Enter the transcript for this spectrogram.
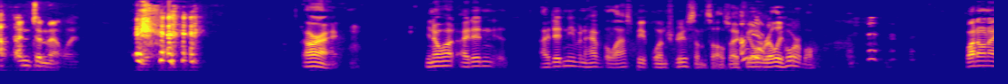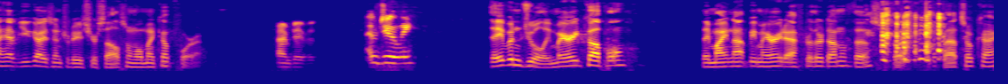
Intimately. All right. You know what? I didn't. I didn't even have the last people introduce themselves. I Oh, feel no. really horrible. Why don't I have you guys introduce yourselves and we'll make up for it? I'm David. I'm Julie. Dave and Julie, married couple. They might not be married after they're done with this, but that's okay.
